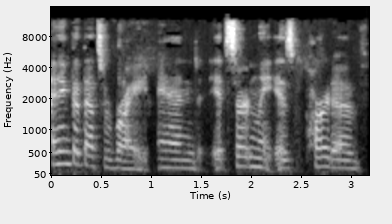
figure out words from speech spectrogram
I think that that's right, and it certainly is part of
